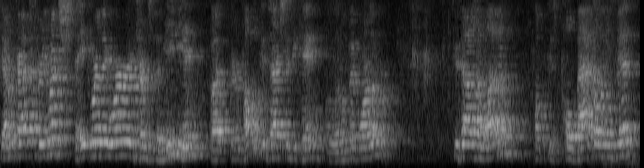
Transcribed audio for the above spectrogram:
Democrats pretty much stayed where they were in terms of the median, but the Republicans actually became a little bit more liberal. 2011, Republicans pulled back a little bit.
